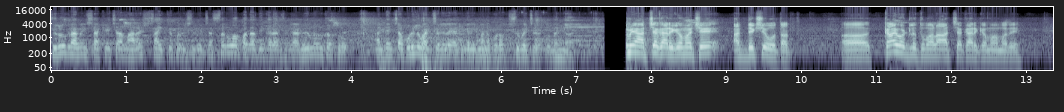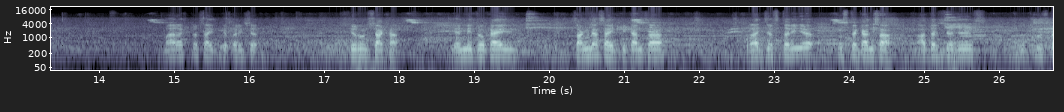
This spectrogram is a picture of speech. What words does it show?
शिरूर ग्रामीण शाखेच्या महाराष्ट्र साहित्य परिषदेच्या सर्व पदाधिकाऱ्यांसाठी अभिनंदन करतो आणि त्यांच्या पुढील वाटचालीला या ठिकाणी मनपूर्वक शुभेच्छा देतो. धन्यवाद. तुम्ही आजच्या कार्यक्रमाचे अध्यक्ष होतात. काय वाटलं तुम्हाला आजच्या कार्यक्रमामध्ये? महाराष्ट्र साहित्य परिषद शिरूर शाखा यांनी जो काही चांगल्या साहित्यिकांचा राज्यस्तरीय पुस्तकांचा आदर्श जे उत्कृष्ट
